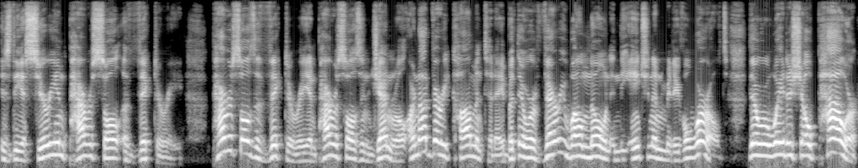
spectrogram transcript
is the Assyrian parasol of victory. Parasols of victory and parasols in general are not very common today, but they were very well known in the ancient and medieval worlds. They were a way to show power,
